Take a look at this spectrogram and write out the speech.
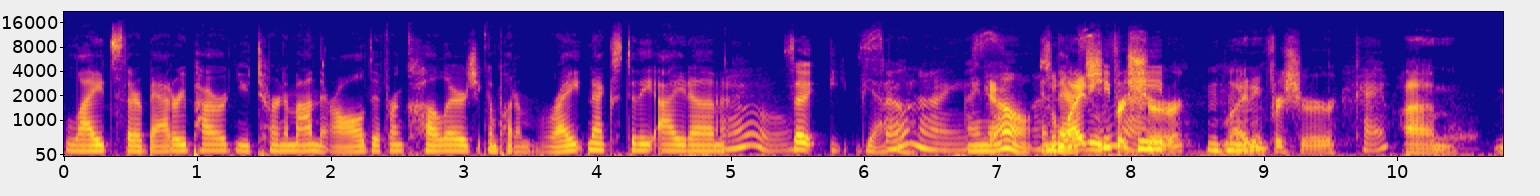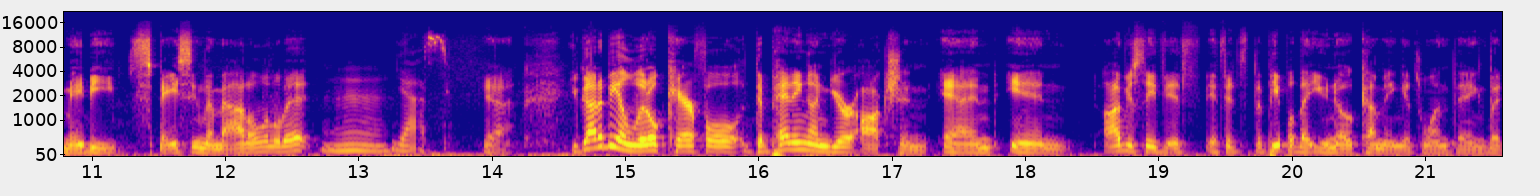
lights that are battery powered and you turn them on. They're all different colors. You can put them right next to the item. Oh, So, yeah. so nice. I know. so And they're lighting cheap, for cheap. sure lighting for sure Okay. um, maybe spacing them out a little bit. Mm, yes. Yeah, you got to be a little careful depending on your auction and in obviously if, if if it's the people that you know coming, it's one thing, but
